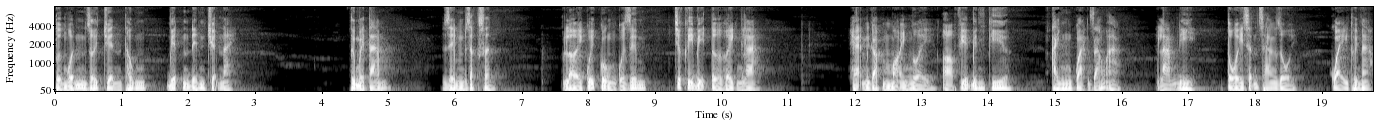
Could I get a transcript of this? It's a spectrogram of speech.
Tôi muốn giới truyền thông biết đến chuyện này. Thứ 18 James Jackson lời cuối cùng của James trước khi bị tử hình là hẹn gặp mọi người ở phía bên kia anh quản giáo à làm đi tôi sẵn sàng rồi quẩy thôi nào.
